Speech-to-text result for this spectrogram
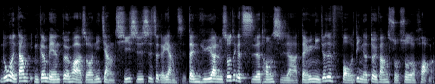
如果你当你跟别人对话的时候，你讲其实是这个样子，等于啊，你说这个词的同时啊，等于你就是否定了对方所说的话嘛。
